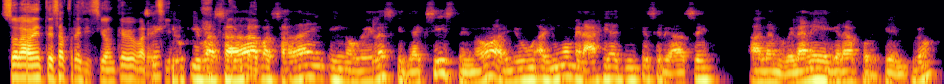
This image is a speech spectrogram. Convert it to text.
Solamente esa precisión que me parecía. y basada, basada en, en, novelas que ya existen, ¿no? Hay un, hay un homenaje allí que se le hace a la novela negra, por ejemplo,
